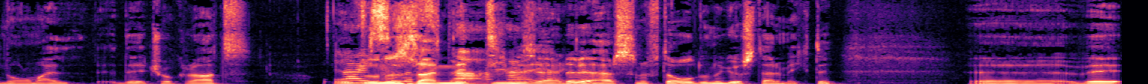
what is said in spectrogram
normalde çok rahat olduğunu sınıfta, zannettiğimiz yerde, yerde ve her sınıfta olduğunu göstermekti. Ee, ve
